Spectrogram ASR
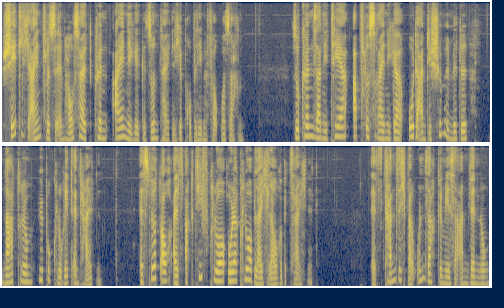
schädliche Einflüsse im Haushalt können einige gesundheitliche Probleme verursachen. So können Sanitär, Abflussreiniger oder Antischimmelmittel Natriumhypochlorit enthalten. Es wird auch als Aktivchlor oder Chlorbleichlauge bezeichnet. Es kann sich bei unsachgemäßer Anwendung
